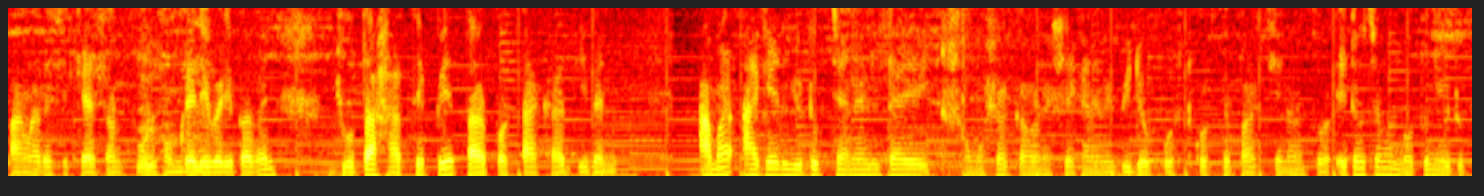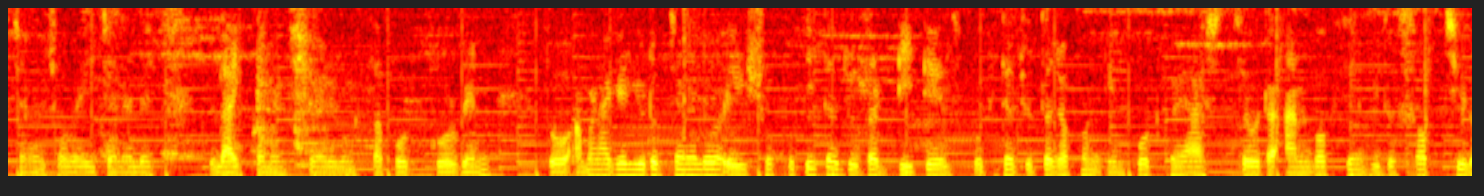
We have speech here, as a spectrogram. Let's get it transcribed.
বাংলাদেশে cash on full home delivery পাবেন। জুতা হাতে পেয়ে তারপর টাকা দিবেন। আমার আগের ইউটিউব চ্যানেলটায় একটু সমস্যার কারণে সেখানে আমি ভিডিও পোস্ট করতে পারছি না। তো এটা হচ্ছে আমার নতুন ইউটিউব চ্যানেল সবাই এই চ্যানেলে লাইক কমেন্ট শেয়ার এবং সাপোর্ট করবেন। তো আমার আগের ইউটিউব চ্যানেলেও এই সব প্রতিটা জুতার ডিটেলস প্রতিটা জুতা যখন ইম্পোর্ট হয়ে আসছে, ওটা আনবক্সিং ভিডিও সব ছিল।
